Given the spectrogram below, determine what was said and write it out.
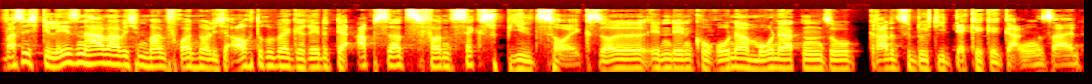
Was ich gelesen habe, habe ich mit meinem Freund neulich auch darüber geredet. Der Absatz von Sexspielzeug soll in den Corona-Monaten so geradezu durch die Decke gegangen sein.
